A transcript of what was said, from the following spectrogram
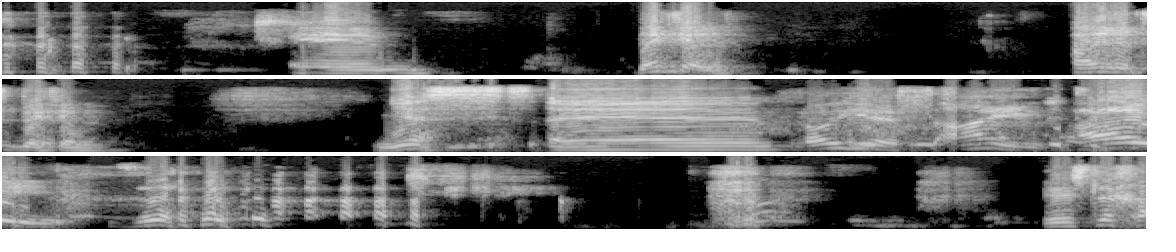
אמ, דקל, פיירט דקל. יס. לא יס, איי, איי. זה- יש לך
